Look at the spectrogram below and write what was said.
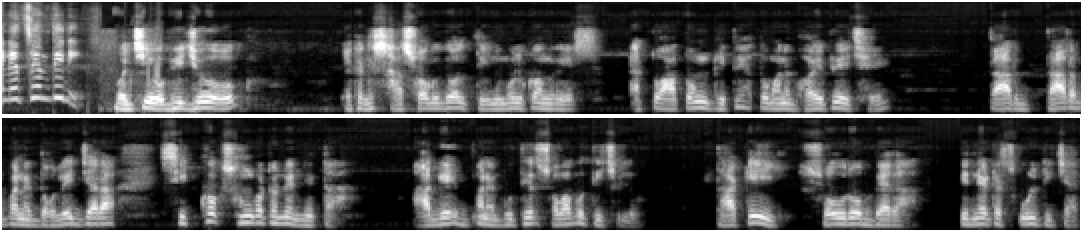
এনেছেন তিনি। বলছি, অভিযোগ, এখানে শাসক দল, তৃণমূল কংগ্রেস এত আতঙ্কিত, এত মানে ভয় পেয়েছে। তার তার মানে দলের যারা শিক্ষক সংগঠনের নেতা, আগে মানে বুথের সভাপতি ছিল, তাকেই সৌরভ বেরা, তিনি একটা স্কুল টিচার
